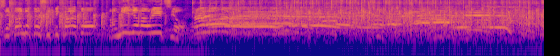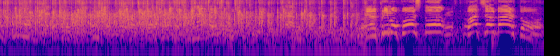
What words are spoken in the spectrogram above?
Secondo classificato Romiglio Maurizio. E Fazio Alberto.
